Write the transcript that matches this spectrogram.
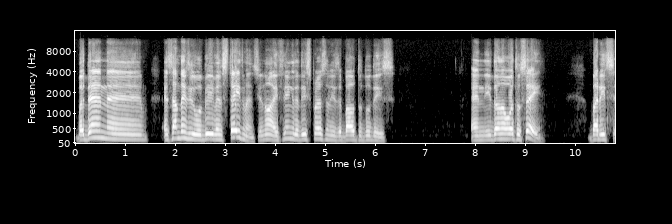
But then, uh, and sometimes it will be even statements, you know, I think that this person is about to do this. And you don't know what to say. But it's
